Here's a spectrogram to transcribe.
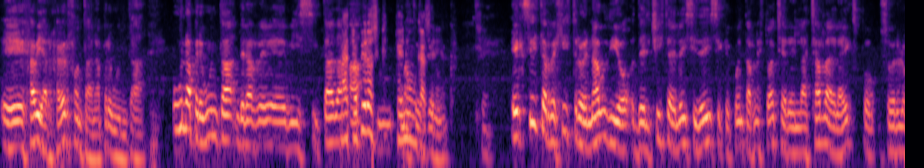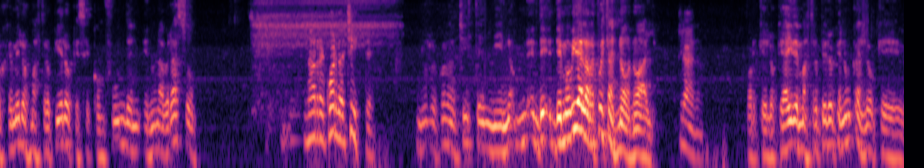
Eh, Javier, Javier Fontana pregunta. Una pregunta de la revisitada. Más a- tropieros que Más nunca sería. nunca. Sí. ¿Existe registro en audio del chiste de Lazy Daisy que cuenta Ernesto Acher en la charla de la Expo sobre los gemelos mastropieros que se confunden en un abrazo? No recuerdo el chiste. No recuerdo el chiste ni. no- de, de movida la respuesta es no, no hay. Claro. Porque lo que hay de mastropiero que nunca es lo que.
